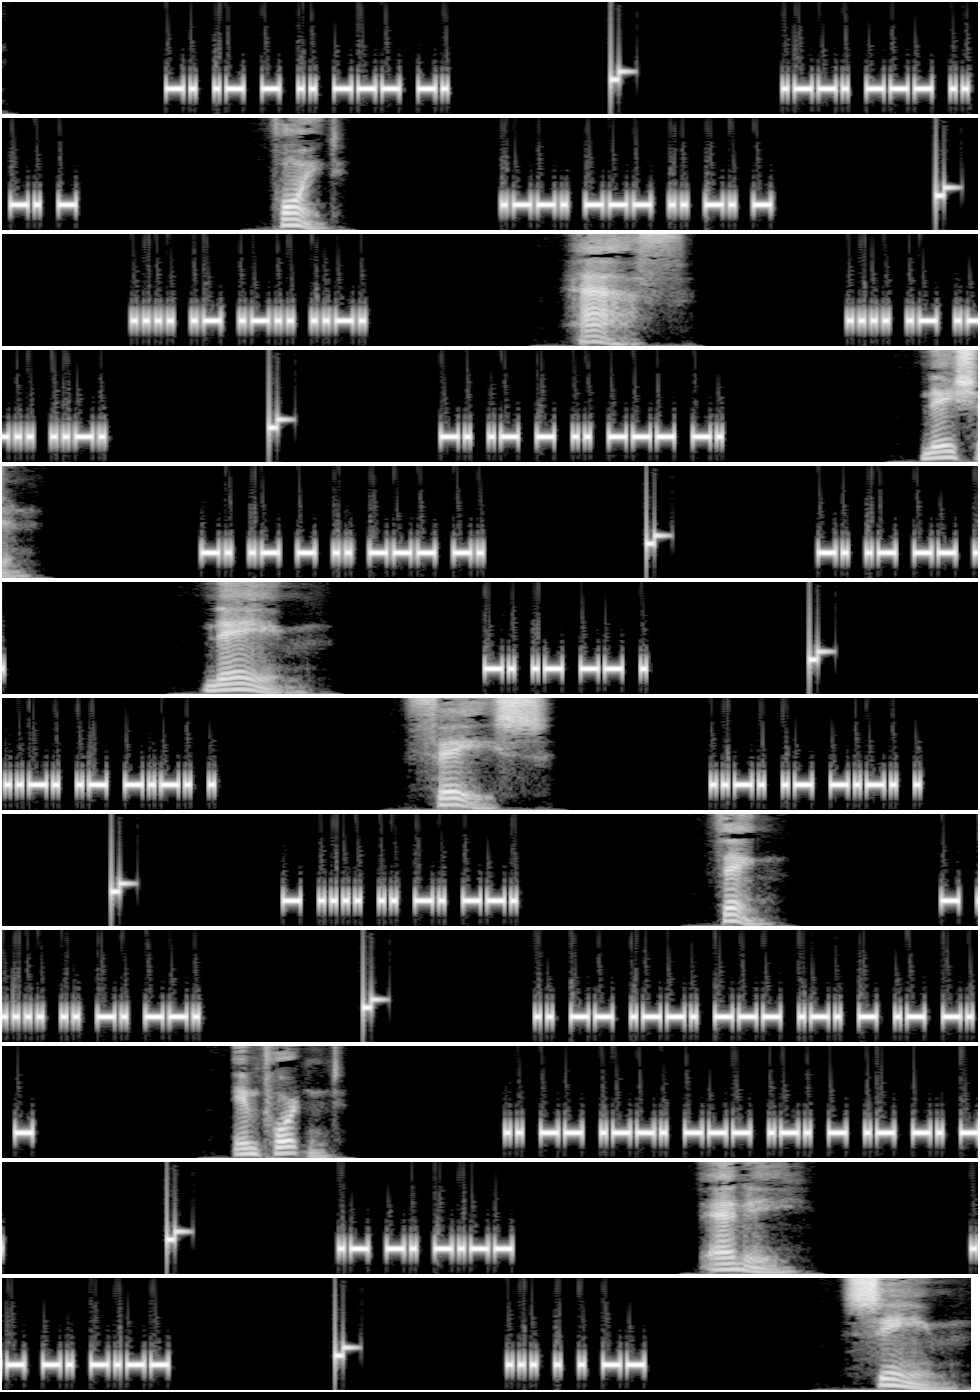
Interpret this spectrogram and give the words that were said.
Point. Half. Nation. Name. Face. Thing. Important. Any. Seam.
